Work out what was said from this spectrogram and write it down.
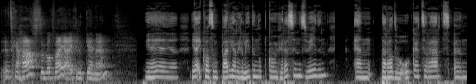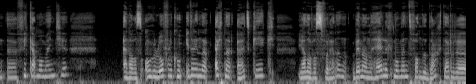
het gehaaste wat wij eigenlijk kennen. Ja, ja, ja. Ja, ik was een paar jaar geleden op congres in Zweden. En daar hadden we ook uiteraard een uh, fika-momentje. En dat was ongelooflijk hoe iedereen daar echt naar uitkeek. Ja, dat was voor hen een, bijna een heilig moment van de dag. Daar uh,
